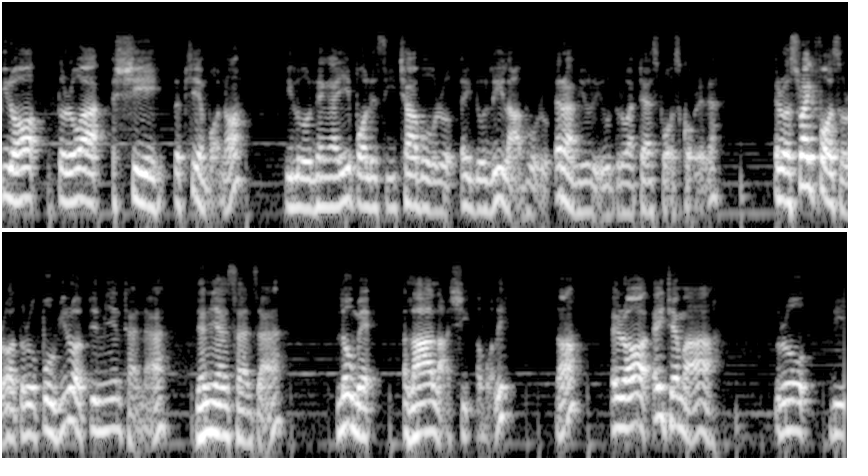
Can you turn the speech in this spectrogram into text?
ပြီးတော့သူတို့ကအရှိသဖြင့်ပေါ့နော်ဒီလိုနိုင်ငံရေး policy ချဖို့တို့အဲ့လိုလေ့လာဖို့တို့အဲ့ဒါမျိုးတွေကိုသူတို့က task force ခေါ်တယ်ဗျာအဲ့တော့ strike force ဆိုတော့သူတို့ပို့ပြီးတော့ပြင်းပြင်းထန်ထန်မြန်မြန်ဆန်ဆန် လုပ်မဲ့အလားအလာရှိအပေါ့လေနော်အဲ့တော့အဲ့ထဲမှာသူတို့ဒီ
